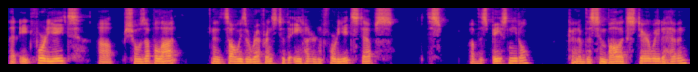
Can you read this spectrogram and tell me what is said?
That 848 uh, shows up a lot. It's always a reference to the 848 steps of the Space Needle, kind of the symbolic stairway to heaven.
